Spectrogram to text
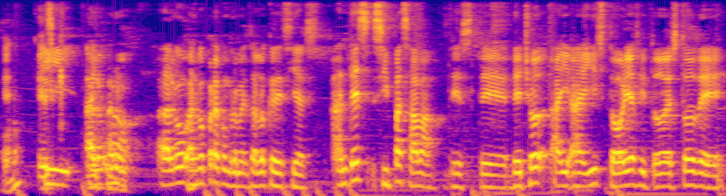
¿o no? Es y algo, bueno, algo, algo para complementar lo que decías. Antes sí pasaba. Este, de hecho, hay, hay historias y todo esto de,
